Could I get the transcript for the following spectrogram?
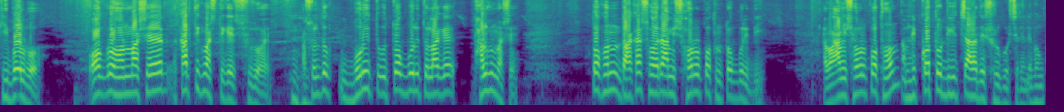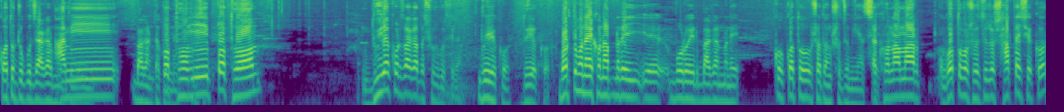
কি বলব? অগ্রহণ মাসের কার্তিক মাস থেকে শুরু হয়। আসলে তো বড়ি তো টক বড়ি তো লাগে ফাল্গুন মাসে। তখন ঢাকা শহরে আমি সর্বপ্রথম টক বড়ি দিই। এবং আমি সর্বপ্রথম আপনি কত চারা দিয়ে শুরু করছিলেন এবং কতটুকু জায়গার আমি বাগানটা? প্রথম প্রথম দুই একর জায়গাতে শুরু করছিলাম। দুই একর। দুই একর। বর্তমানে এখন আপনার এই এ, বড় এর বাগান মানে কত শতাংশ জমি আছে? এখন আমার গত বছর ছিল সাতাইশ একর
